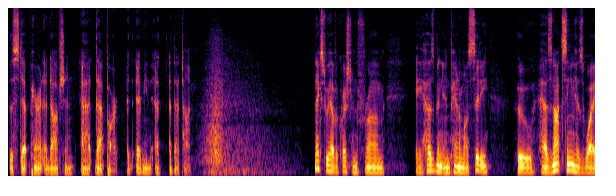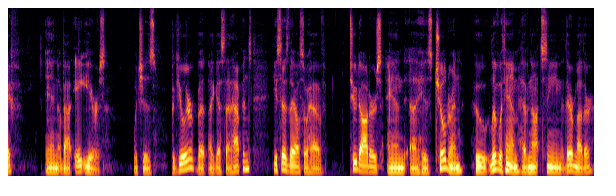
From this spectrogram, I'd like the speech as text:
the step parent adoption at that part, I mean, at, at that time. Next, we have a question from a husband in Panama City who has not seen his wife in about eight years, which is peculiar, but I guess that happens. He says they also have two daughters, and uh, his children who live with him have not seen their mother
